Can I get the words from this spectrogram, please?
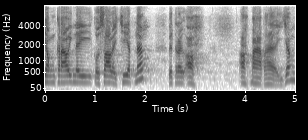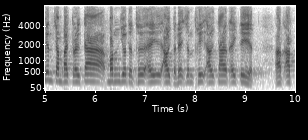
ចុងក្រោយនៃកុសលជាតិហ្នឹងវាត្រូវអស់អស់បាបហើយអញ្ចឹងមានចាំបាច់ត្រូវការបន់យុទ្ធធ្វើអីឲ្យបដិសន្ធិឲ្យកើតអីទៀតអត់អត់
